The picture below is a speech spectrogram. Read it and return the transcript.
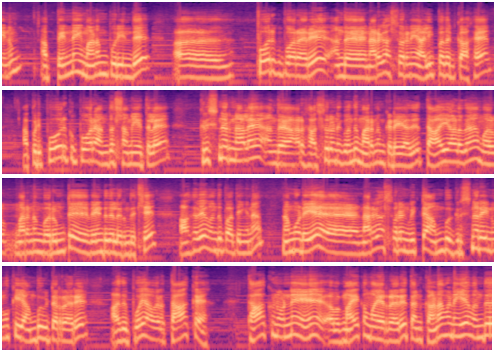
எனும் அப்பெண்ணை மனம் புரிந்து போருக்கு போகிறாரு அந்த நரகாசுரனை அழிப்பதற்காக. அப்படி போருக்கு போகிற அந்த சமயத்தில் கிருஷ்ணர்னால அந்த அர- அசுரனுக்கு வந்து மரணம் கிடையாது. தாயால் தான் மரணம் வரும்ட்டு வேண்டுதல் இருந்துச்சு. ஆகவே வந்து பார்த்திங்கன்னா நம்முடைய நரகாசுரன் விட்ட அம்பு கிருஷ்ணரை நோக்கி அம்பு விட்டுறாரு. அது போய் அவரை தாக்க தாக்குனோடனே அவர் மயக்கமாயிடுறாரு. தன் கணவனையே வந்து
